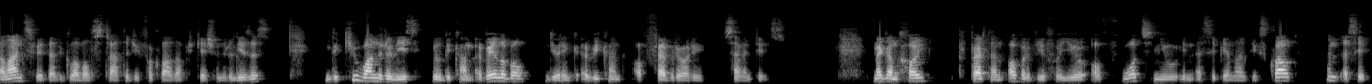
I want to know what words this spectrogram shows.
aligns with that global strategy for cloud application releases. The Q1 release will become available during a weekend of February 17th. Megan Hoy prepared an overview for you of what's new in SAP Analytics Cloud and SAP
